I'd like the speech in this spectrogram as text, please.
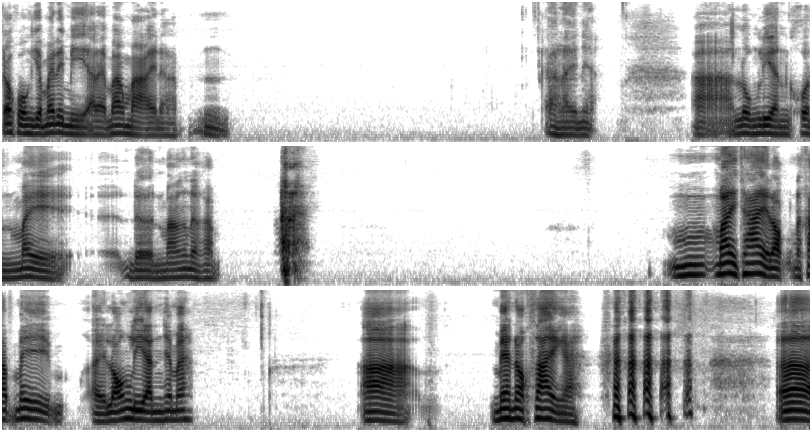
ก็คงจะไม่ได้มีอะไรมากมายนะครับ อืม อะไรเนี่ย อ่า โรงเรียนคนไม่เดินมั้งนะครับไม่ใช่หรอกนะครับ ไม่ไอ้ร้องเรียนใช่ไหมอ่า แม่นอกไส้ไง เออ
